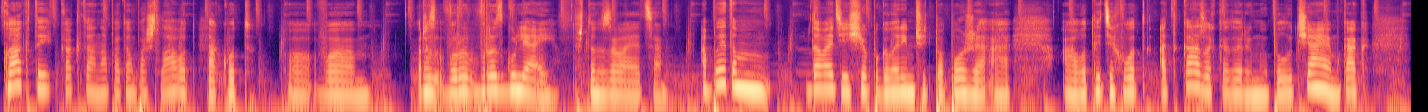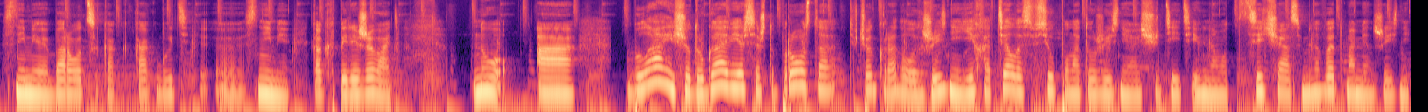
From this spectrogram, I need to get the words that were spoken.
как-то, как-то она потом пошла вот так вот э, в, в, в разгуляй, что называется. Об этом давайте еще поговорим чуть попозже, о, о вот этих вот отказах, которые мы получаем, как с ними бороться, как, как быть э, с ними, как их переживать. Ну, а была еще другая версия, что просто девчонка радовалась жизни, ей хотелось всю полноту жизни ощутить именно вот сейчас, именно в этот момент жизни.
